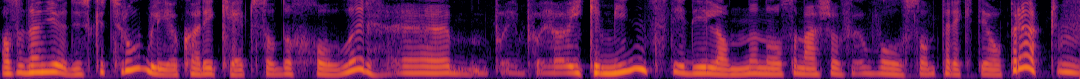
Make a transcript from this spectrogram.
Altså Den jødiske tro blir jo karikert så det holder. Eh, ikke minst i de landene nå som er så voldsomt prektig opprørt. Mm.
